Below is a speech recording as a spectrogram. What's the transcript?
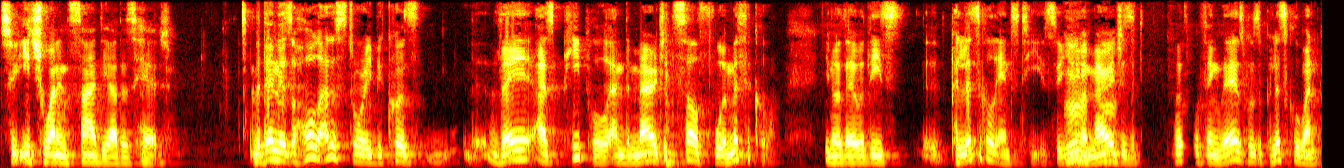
to each one inside the other's head. But then there's a whole other story because they as people and the marriage itself were mythical you know, there were these uh, political entities. So, you mm, know, marriage mm. is a political thing. Theirs was a political one.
